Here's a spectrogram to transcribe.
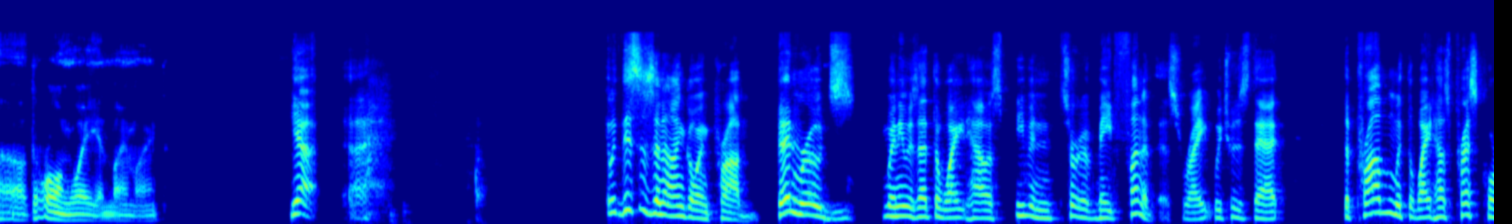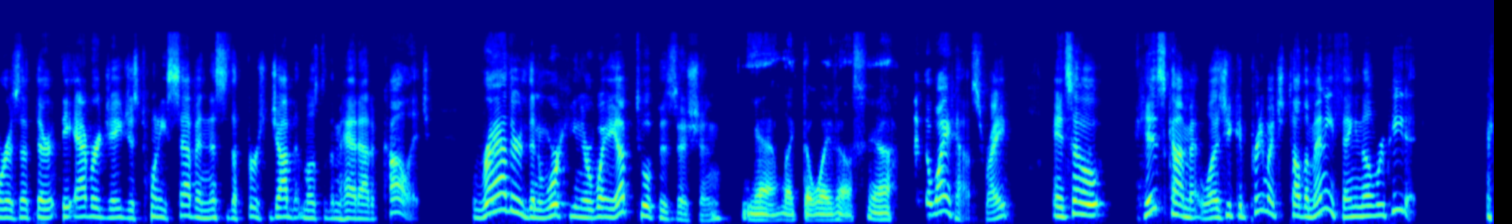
uh, the wrong way, in my mind. Yeah, uh, this is an ongoing problem. Ben Rhodes, mm-hmm. when he was at the White House, even sort of made fun of this, right? Which was that the problem with the White House press corps is that they're the average age is 27. This is the first job that most of them had out of college rather than working their way up to a position. Yeah, like the White House. Yeah. At the White House, right? And so his comment was you could pretty much tell them anything and they'll repeat it.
